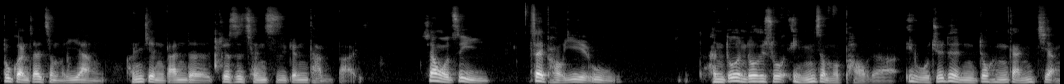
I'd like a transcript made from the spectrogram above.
不管再怎么样，很简单的就是诚实跟坦白。像我自己在跑业务，很多人都会说：“诶，你怎么跑的啊？诶，我觉得你都很敢讲，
